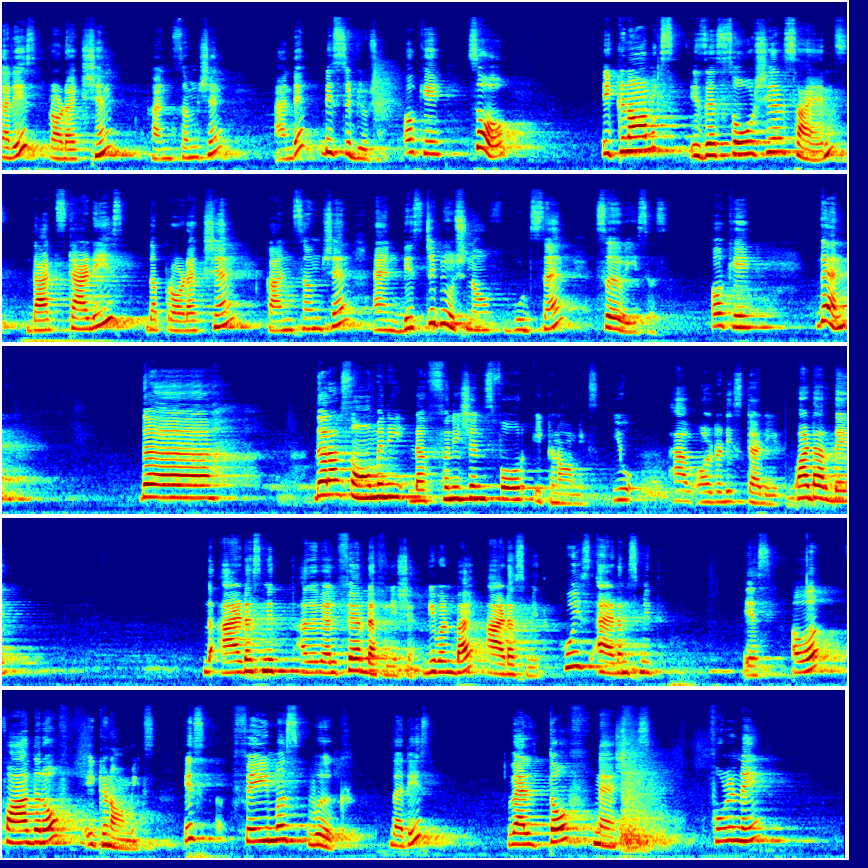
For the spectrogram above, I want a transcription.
That is production, consumption and distribution. Okay. So, economics is a social science that studies the production, consumption and distribution of goods and services. Okay. Then, the there are so many definitions for economics you have already studied what are they the adam smith uh, the welfare definition given by adam smith. Who is adam smith? Yes our father of economics. His famous work that is wealth of nations. Full name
